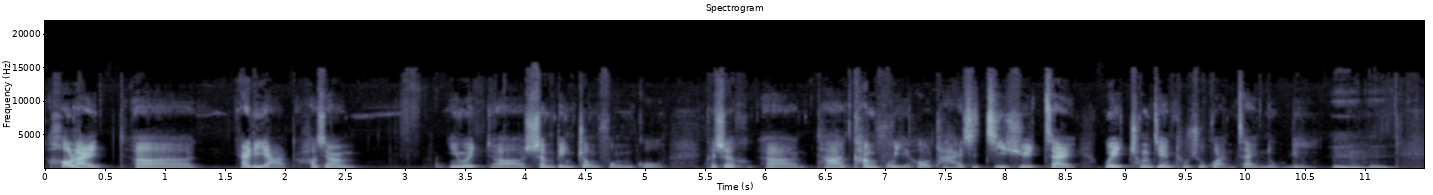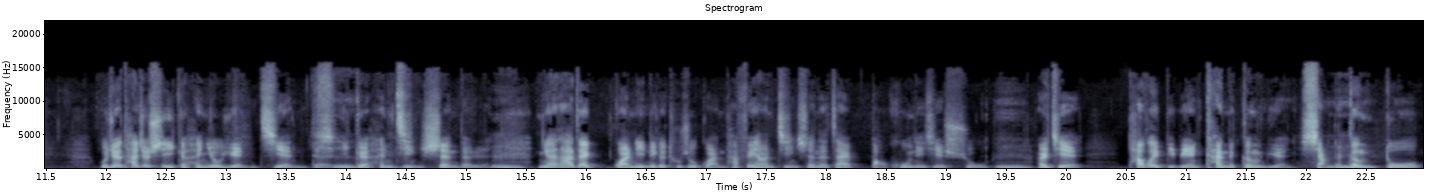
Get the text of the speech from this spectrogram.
后来呃，艾丽亚好像因为呃生病中风过，可是呃，他康复以后，他还是继续在为重建图书馆在努力。嗯。嗯我觉得他就是一个很有远见的一个很谨慎的人。嗯。你看他在管理那个图书馆，他非常谨慎的在保护那些书，嗯。而且他会比别人看得更远，想得更多，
